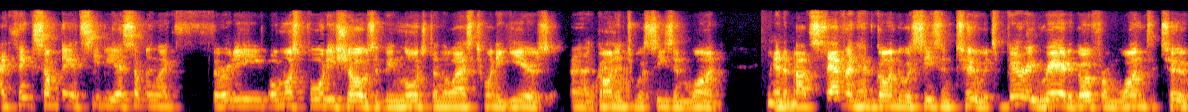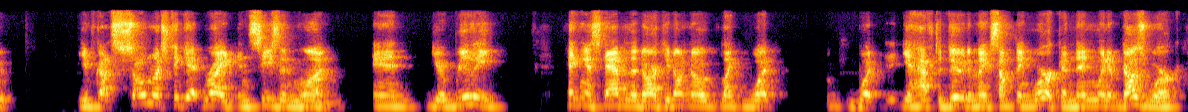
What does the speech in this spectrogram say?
I think something at CBS, something like 30, almost 40 shows have been launched in the last 20 years, uh, gone into a season one and Mhm. about seven have gone to a season two. It's very rare to go from one to two. You've got so much to get right in season one, and you're really taking a stab in the dark. You don't know like what what you have to do to make something work, and then when it does work,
